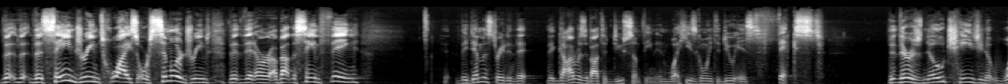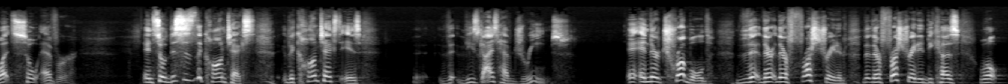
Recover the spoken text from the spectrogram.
the, the, the same dream twice or similar dreams that, that are about the same thing, they demonstrated that, that God was about to do something and what he's going to do is fixed. That there is no changing it whatsoever. And so this is the context. The context is th- these guys have dreams. And they're troubled. They're, they're frustrated. They're frustrated because, well,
